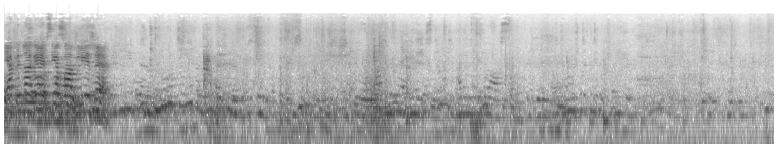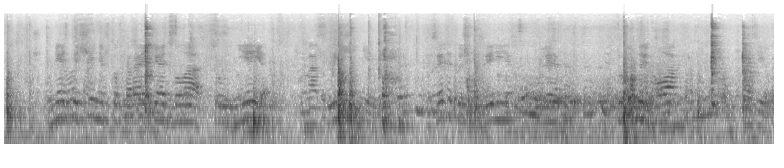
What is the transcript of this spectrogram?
Я предлагаю всем поближе. У меня есть ощущение, что вторая часть была труднее, насыщеннее. С этой точки зрения более трудной, но по делу.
